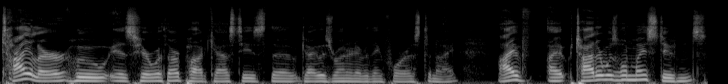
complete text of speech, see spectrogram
Tyler, who is here with our podcast, he's the guy who's running everything for us tonight. I've I, Tyler was one of my students.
